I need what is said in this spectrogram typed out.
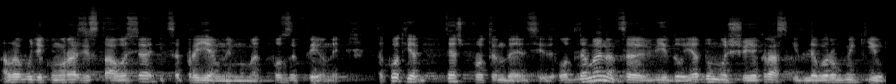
але в будь-якому разі сталося, і це приємний момент, позитивний. Так, от я теж про тенденції. От для мене це відео. Я думаю, що якраз і для виробників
